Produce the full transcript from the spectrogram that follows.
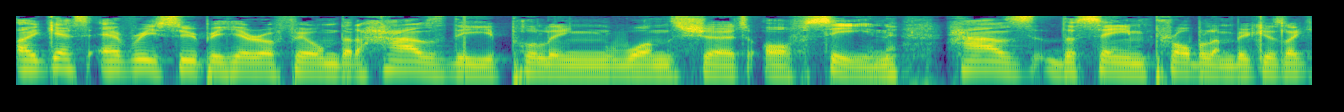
i guess every superhero film that has the pulling one's shirt off scene has the same problem because, like,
